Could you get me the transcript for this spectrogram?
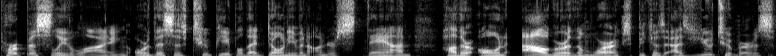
purposely lying, or this is two people that don't even understand how their own algorithm works. Because as YouTubers,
